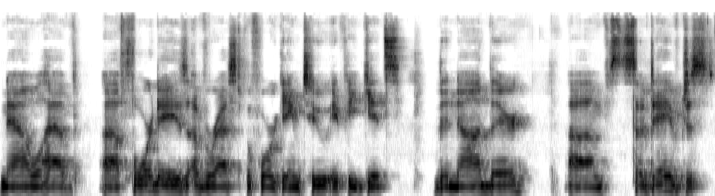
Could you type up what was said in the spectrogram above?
now will have uh, four days of rest before Game Two if he gets the nod there. Um, so Dave, just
